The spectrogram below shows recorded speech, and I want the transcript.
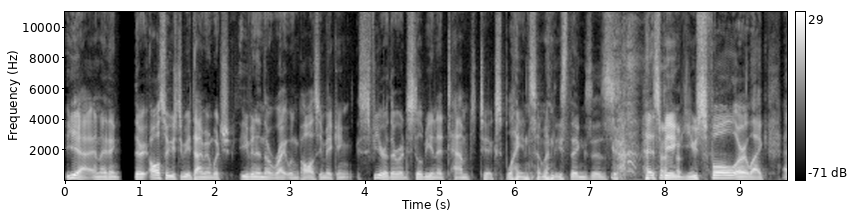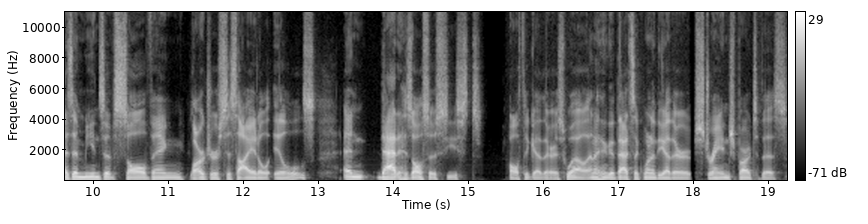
Yeah, and I think there also used to be a time in which, even in the right wing policymaking sphere, there would still be an attempt to explain some of these things as yeah. as being useful or like as a means of solving larger societal ills, and that has also ceased altogether as well. And I think that that's like one of the other strange parts of this.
